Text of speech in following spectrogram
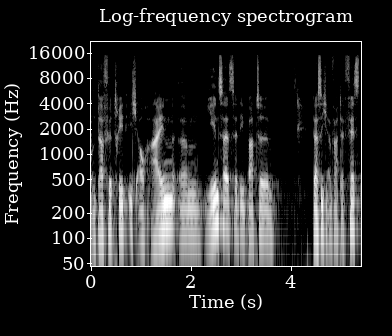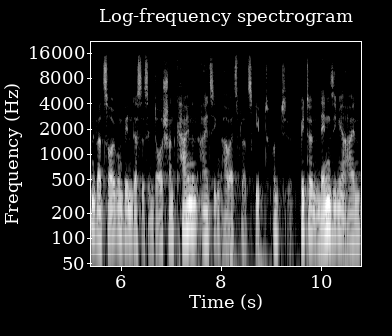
Und dafür trete ich auch ein, ähm, jenseits der Debatte, dass ich einfach der festen Überzeugung bin, dass es in Deutschland keinen einzigen Arbeitsplatz gibt. Und bitte nennen Sie mir einen,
